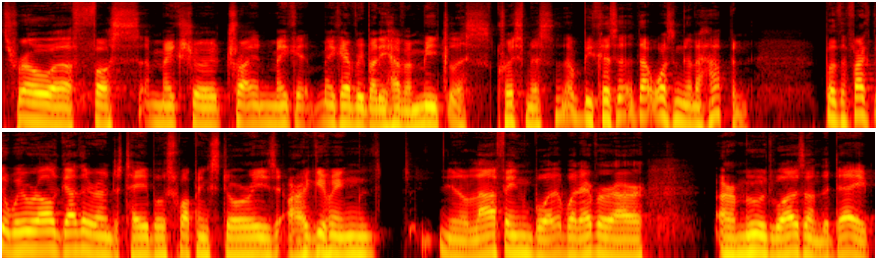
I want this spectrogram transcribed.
throw a fuss and make sure try and make it make everybody have a meatless Christmas because that wasn't going to happen. But the fact that we were all gathered around a table, swapping stories, arguing, you know, laughing, whatever our our mood was on the day,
